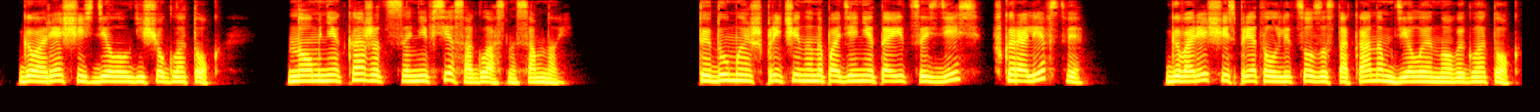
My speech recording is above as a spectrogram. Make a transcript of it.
— говорящий сделал еще глоток. «Но мне кажется, не все согласны со мной». Ты думаешь, причина нападения таится здесь, в королевстве? Говорящий спрятал лицо за стаканом, делая новый глоток.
